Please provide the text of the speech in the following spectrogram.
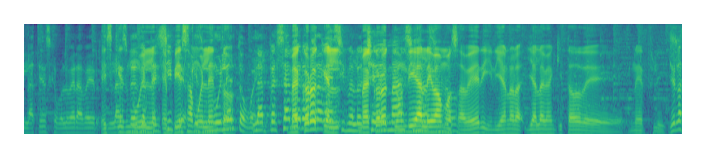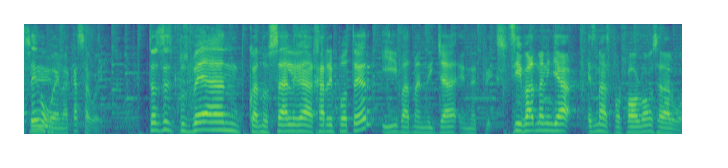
la tienes que volver a ver. Es La- que es muy le- empieza Es que muy es muy lento. lento, güey. La empecé a Me ver acuerdo otra que, vez el- y me lo me eché acuerdo que un día más la íbamos no. a ver y ya, no la, ya la habían quitado de Netflix. Yo la tengo, güey, en la casa, güey. Entonces, pues vean cuando salga Harry Potter y Batman Ninja en Netflix. Sí, Batman Ninja. Es más, por favor, vamos a hacer algo.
